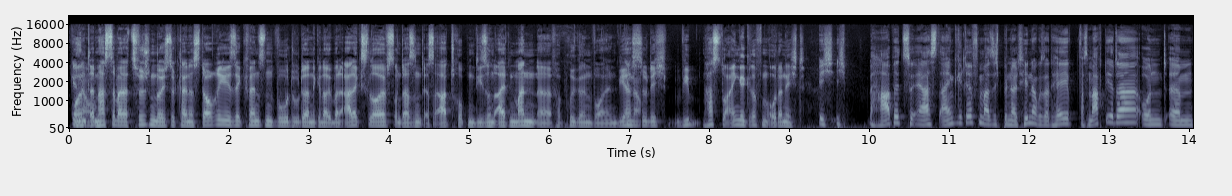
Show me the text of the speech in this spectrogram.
Genau. und ähm, hast aber dazwischendurch so kleine Story-Sequenzen, wo du dann genau über den Alex läufst und da sind SA-Truppen, die so einen alten Mann äh, verprügeln wollen. Wie Genau. hast du dich, wie hast du eingegriffen oder nicht? Ich, ich habe zuerst eingegriffen, also ich bin halt hin und habe gesagt, hey, was macht ihr da? Und ähm,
